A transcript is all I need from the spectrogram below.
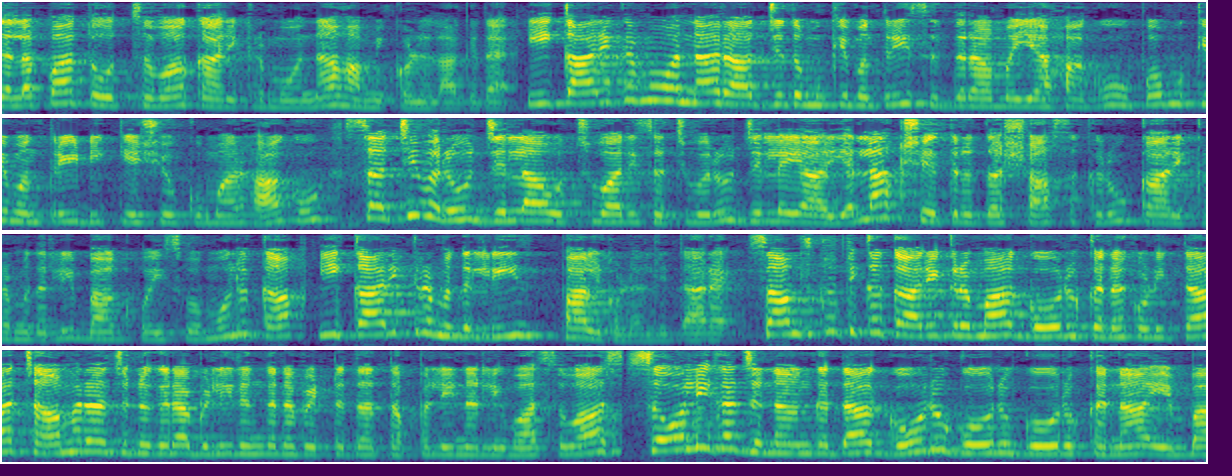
ಜಲಪಾತೋತ್ಸವ ಕಾರ್ಯಕ್ರಮವನ್ನು ಹಮ್ಮಿಕೊಳ್ಳಲಾಗಿದೆ. ಈ ಕಾರ್ಯಕ್ರಮವನ್ನು ರಾಜ್ಯದ ಮುಖ್ಯಮಂತ್ರಿ ಸಿದ್ದರಾಮಯ್ಯ ಹಾಗೂ ಉಪಮುಖ್ಯಮಂತ್ರಿ ಡಿಕೆ ಶಿವಕುಮಾರ್ ಹಾಗೂ ಸಚಿವರು, ಜಿಲ್ಲಾ ಉಸ್ತುವಾರಿ ಸಚಿವರು, ಜಿಲ್ಲೆಯ ಎಲ್ಲಾ ಕ್ಷೇತ್ರದ ಶಾಸಕರು ಕಾರ್ಯಕ್ರಮದಲ್ಲಿ ಭಾಗವಹಿಸುವ ಮೂಲಕ ಈ ಕಾರ್ಯಕ್ರಮದಲ್ಲಿ ಪಾಲ್ಗೊಳ್ಳಲಿದ್ದಾರೆ. ಸಾಂಸ್ಕೃತಿಕ ಕಾರ್ಯಕ್ರಮ ಗೋರು ಕನಕುಣಿತ, ಚಾಮರಾಜನಗರ ಬಿಳಿರಂಗನ ಬೆಟ್ಟದ ತಪ್ಪಲಿನಲ್ಲಿ ವಾಸುವ ಸೋಲಿಗ ಜನಾಂಗದ ಗೋರು ಗೋರು ಗೋರು ಕನ ಎಂಬ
